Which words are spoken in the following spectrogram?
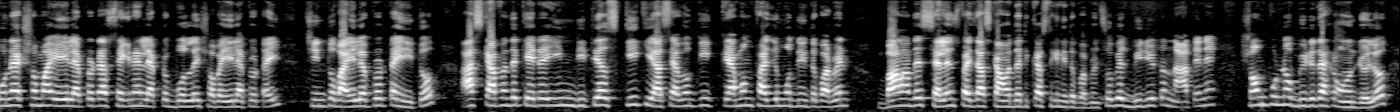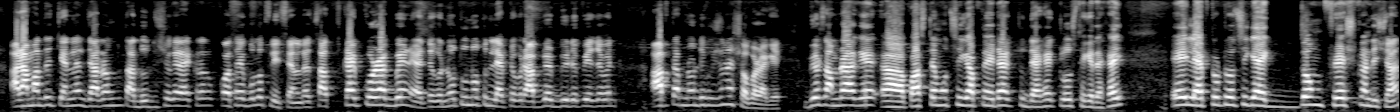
কোনো এক সময় এই ল্যাপটপটা সেকেন্ড হ্যান্ড ল্যাপটপ বললেই সবাই, এই ল্যাপটপটাই চিনতো বা এই ল্যাপটপটাই নিত। আজকে আপনাদেরকে এটা ইন ডিটেলস কি কি আছে এবং কি কেমন প্রাইজের মধ্যে নিতে পারবেন, বাংলাদেশ চ্যালেঞ্জ প্রাইজ আজকে আমাদের কাছ থেকে নিতে পারবেন। সো ভিডিওটা না টেনে সম্পূর্ণ ভিডিও দেখার অনুরোধ রইল। আর আমাদের চ্যানেল যারা নতুন, তার উদ্দেশ্য একটা কথাই বলো প্লিজ চ্যানেলটা সাবস্ক্রাইব করে রাখবেন। এতে করে নতুন নতুন ল্যাপটপের আপডেট ভিডিও পেয়ে যাবেন। আপটাপ নোটিফিকেশনে সবার আগে। বিকজ আমরা আগে ফার্স্ট টাইম হচ্ছে কি আপনি এটা একটু দেখাই ক্লোজ থেকে দেখাই। এই ল্যাপটপটা হচ্ছে কি একদম ফ্রেশ কন্ডিশন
